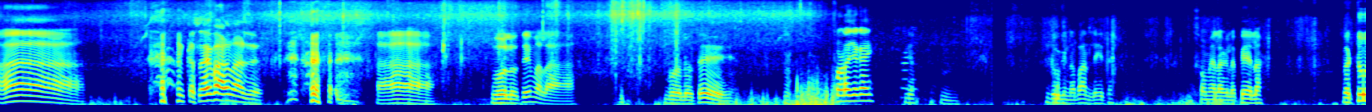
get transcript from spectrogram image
हा कसं आहे बाळ माझ हा बोलवते मला बोलवते. सोडायचे काय. दोघींना बांधलं इथं. सोम्या लागला प्यायला. गट्टू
